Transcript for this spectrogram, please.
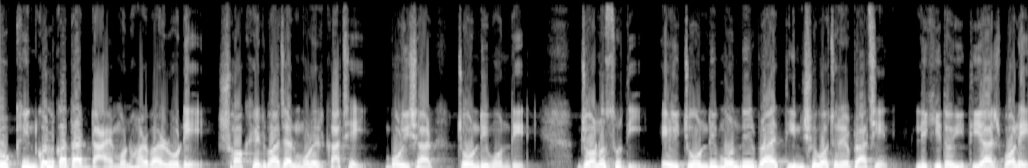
দক্ষিণ কলকাতার ডায়মন্ড হারবার রোডে শখের বাজার মোড়ের কাছেই বরিশার চণ্ডী মন্দির। জনশ্রুতি এই চণ্ডী মন্দির প্রায় তিনশো বছরের প্রাচীন। লিখিত ইতিহাস বলে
